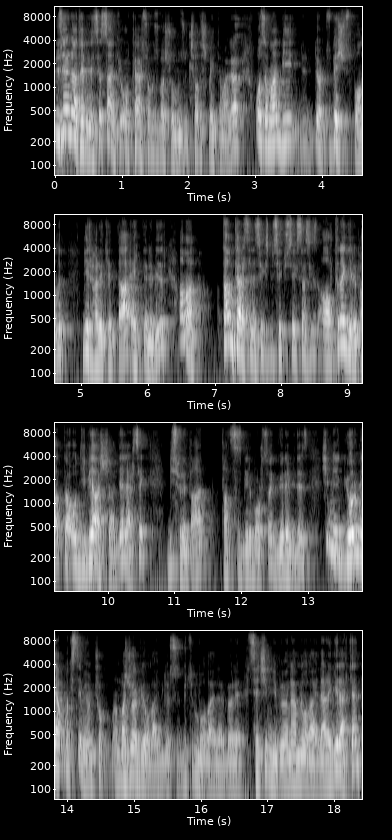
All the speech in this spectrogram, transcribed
Üzerine atabilirse sanki o ters omuz baş omuzun çalışma ihtimali var. O zaman bir 400-500 puanlık bir hareket daha eklenebilir. Ama Tam tersine 8888 altına gelip hatta o dibi aşağı delersek bir süre daha tatsız bir borsa görebiliriz. Şimdi yorum yapmak istemiyorum. Çok majör bir olay biliyorsunuz. Bütün bu olaylar böyle seçim gibi önemli olaylara girerken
